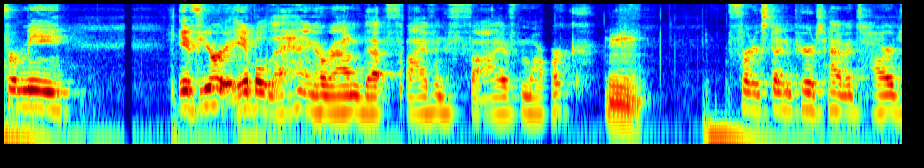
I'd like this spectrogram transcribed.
for me, if you're able to hang around that five and five mark Mm. for an extended period of time, it's hard.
